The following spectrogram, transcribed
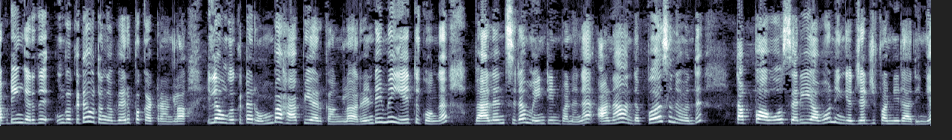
அப்படிங்கிறது உங்ககிட்ட ஒருத்தவங்க வெறுப்பை காட்டுறாங்களா? இல்லை உங்ககிட்ட ரொம்ப ஹாப்பியாக இருக்காங்களா? ரெண்டையுமே ஏற்றுக்கோங்க பேலன்ஸ்டாக மெயின்டைன் பண்ணுங்கள் ஆனால் அந்த பர்சனை வந்து தப்பாவோ சரியாவோ நீங்கள் ஜட்ஜ் பண்ணிடாதீங்க.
